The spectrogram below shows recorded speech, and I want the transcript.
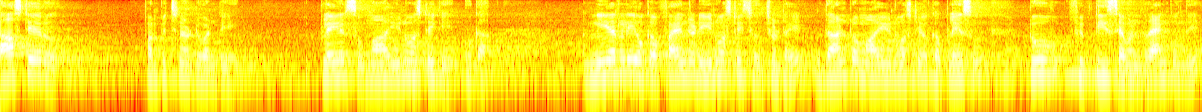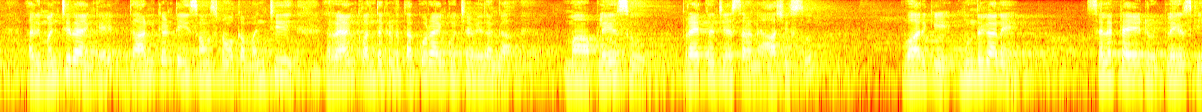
లాస్ట్ ఇయర్ పంపించినటువంటి ప్లేయర్స్ మా యూనివర్సిటీకి ఒక నియర్లీ ఒక ఫైవ్ హండ్రెడ్ యూనివర్సిటీస్ వచ్చి ఉంటాయి. దాంట్లో మా యూనివర్సిటీ యొక్క place two fifty seven rank ఉంది. అది మంచి ర్యాంకే. దానికంటే ఈ సంవత్సరం ఒక మంచి ర్యాంక్ అంతకంటే తక్కువ ర్యాంక్ వచ్చే విధంగా మా ప్లేయర్స్ ప్రయత్నం చేస్తారని ఆశిస్తూ వారికి ముందుగానే సెలెక్ట్ అయ్యే ప్లేయర్స్కి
